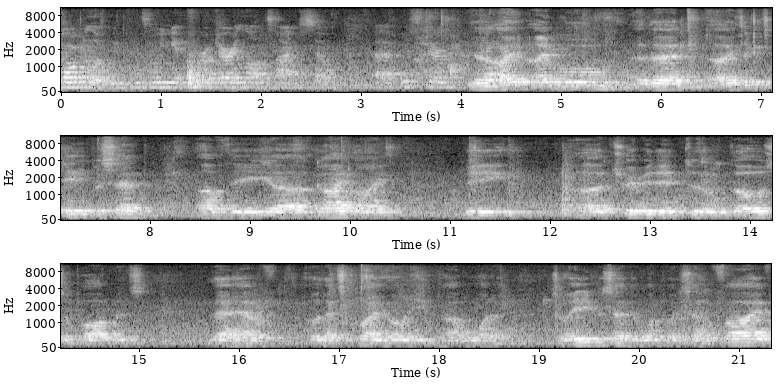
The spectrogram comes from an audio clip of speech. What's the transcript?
formula, we've been doing it for a very long time, so, uh, Mr. Yeah, I, I move that, I think it's eighty percent of the uh, guideline be uh, attributed to those apartments that have, or that supply their own heat and hot water. So eighty percent of one point seven five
